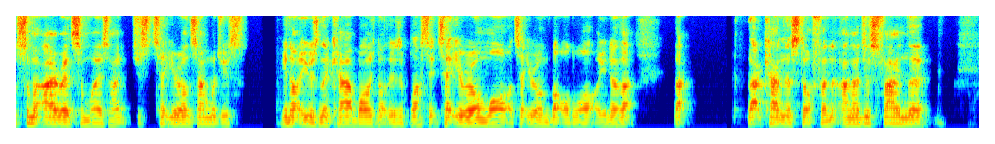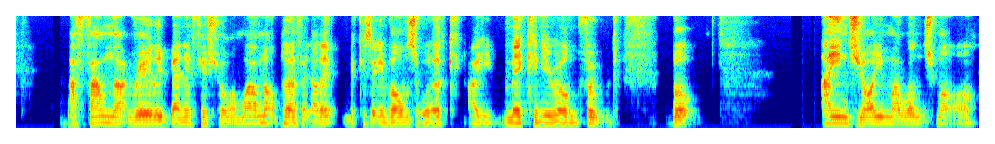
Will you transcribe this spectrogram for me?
something I read somewhere is like just take your own sandwiches. You're not using the cardboard, you're not using plastic. Take your own water, take your own bottled water. You know that that that kind of stuff. And, and I just find that I found that really beneficial. And while I'm not perfect at it because it involves work, i.e., making your own food, but I enjoy my lunch more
